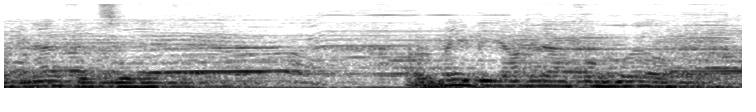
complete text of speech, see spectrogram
I'm not for Tiff. Or maybe I'm not for Will.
